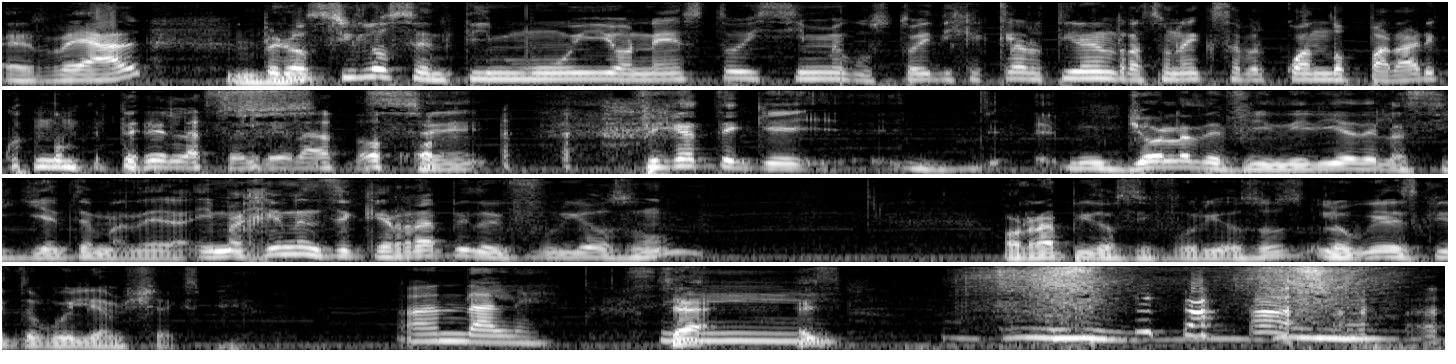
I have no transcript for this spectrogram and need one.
eh, real, pero sí lo sentí muy honesto y sí me gustó y dije, claro, tienen razón, hay que saber cuándo parar y cuándo meter el acelerador. Sí. Fíjate que yo la definiría de la siguiente manera. Imagínense que Rápido y Furioso, o Rápidos y Furiosos, lo hubiera escrito William Shakespeare. Ándale. O sea, Sí. es-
